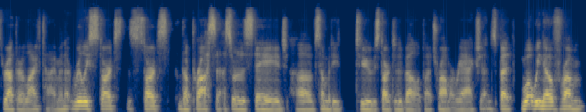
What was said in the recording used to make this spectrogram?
throughout their lifetime. And it really starts starts the process or the stage of somebody to start to develop uh, trauma reactions. But what we know from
